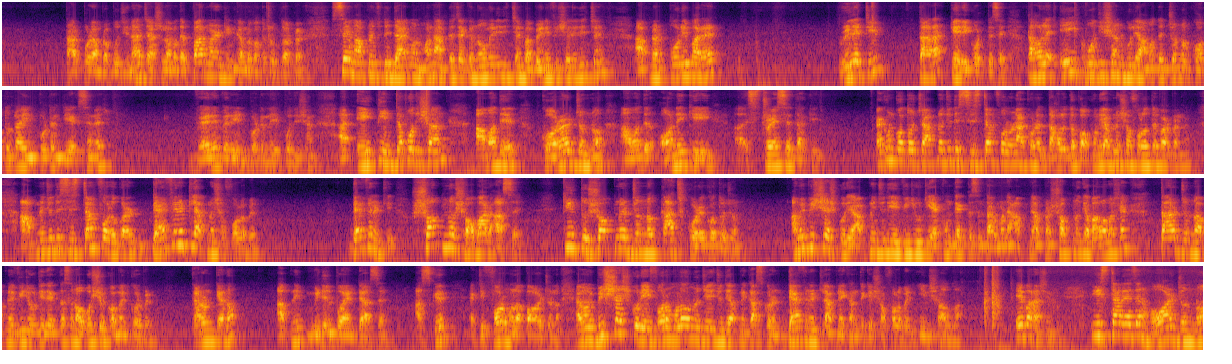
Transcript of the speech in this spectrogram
তারপরে আমরা বুঝি না যে আসলে আমাদের পার্মানেন্ট ইনকামটা কতটুকু দরকার। সেম আপনি যদি ডায়মন্ড হন, আপনি যাকে নমিনি দিচ্ছেন বা বেনিফিশিয়ারি দিচ্ছেন, আপনার পরিবারের রিলেটিভ তারা ক্যারি করতেছে। তাহলে এই পজিশনগুলি আমাদের জন্য কতটা ইম্পর্টেন্ট ডিএক্সএনের ভেরি ভেরি ইম্পর্টেন্ট এই পজিশন আর এই তিনটা পজিশন আমাদের করার জন্য আমাদের অনেকেই স্ট্রেসে থাকি। এখন কত হচ্ছে? আপনি যদি সিস্টেম ফলো না করেন, তাহলে তো কখনোই আপনি সফল হতে পারবেন না। আপনি যদি সিস্টেম ফলো করেন ডেফিনেটলি আপনি সফল হবেন। ডেফিনেটলি স্বপ্ন সবার আছে, কিন্তু স্বপ্নের জন্য কাজ করে কতজন? আমি বিশ্বাস করি, আপনি যদি এই ভিডিওটি এখন দেখতেছেন, তার মানে আপনি আপনার স্বপ্নকে ভালোবাসেন, তার জন্য আপনি ভিডিওটি দেখতেছেন, অবশ্যই কমেন্ট করবেন। কারণ কেন? আপনি মিডল পয়েন্টে আছেন। আজকের একটি ফর্মুলা পাওয়ার জন্য। এবং বিশ্বাস করি এই ফর্মুলা অনুযায়ী যদি আপনি কাজ করেন ডেফিনেটলি আপনি এখান থেকে সফল হবেন ইনশাল্লাহ এবার আসেন স্টার এজেন্ট হওয়ার জন্য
